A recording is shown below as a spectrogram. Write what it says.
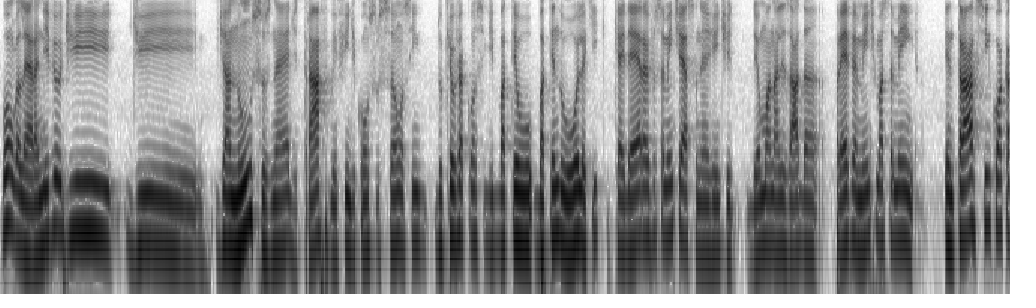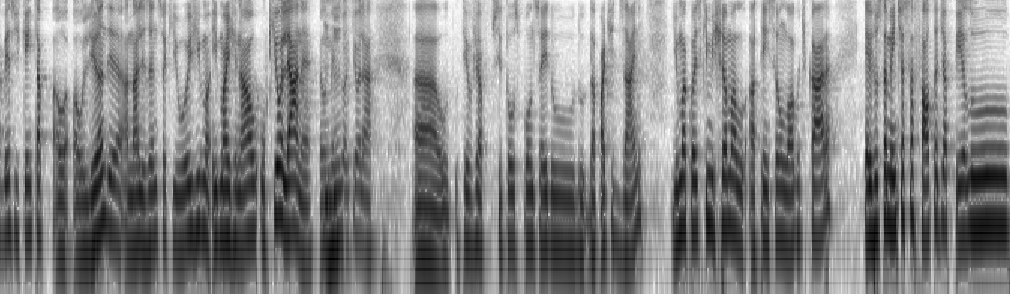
Bom, galera, a nível de, de, de anúncios, né, de tráfego, enfim, de construção, assim, do que eu já consegui bater o, batendo o olho aqui, que a ideia era justamente essa, né? A gente deu uma analisada previamente, mas também entrar assim com a cabeça de quem está olhando e analisando isso aqui hoje, ima- imaginar o que olhar, né? Pelo menos o que olhar. O, o Teu já citou os pontos aí do, do- da parte de design. E uma coisa que me chama a atenção logo de cara é justamente essa falta de apelo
